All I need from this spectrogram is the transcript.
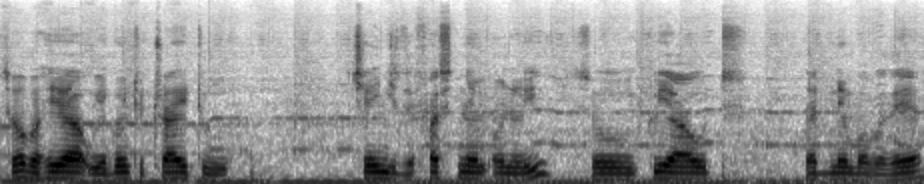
so over here. We are going to try to change the first name only. So we clear out that name over there.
